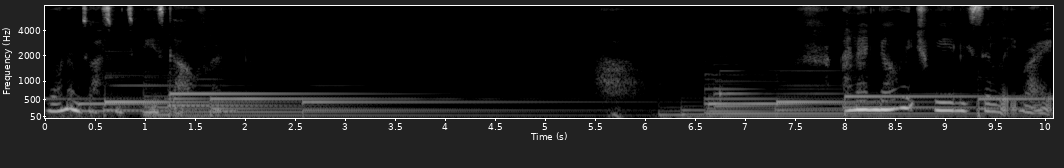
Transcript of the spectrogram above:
want him to ask me to be his girlfriend. And I know it's really silly, right?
